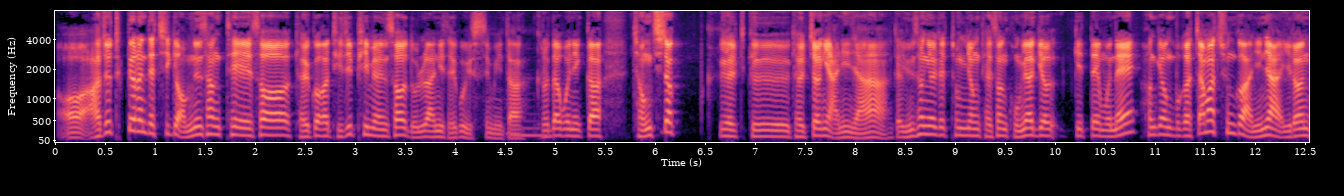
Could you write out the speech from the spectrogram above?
어, 아주 특별한 대책이 없는 상태에서 결과가 뒤집히면서 논란이 되고 있습니다. 음. 그러다 보니까 정치적 그, 그 결정이 아니냐, 그러니까 윤석열 대통령 대선 공약이었기 때문에 환경부가 짜맞춘 거 아니냐 이런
